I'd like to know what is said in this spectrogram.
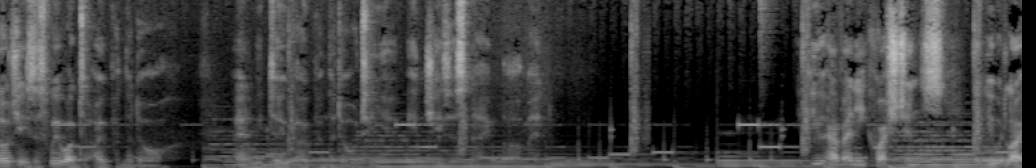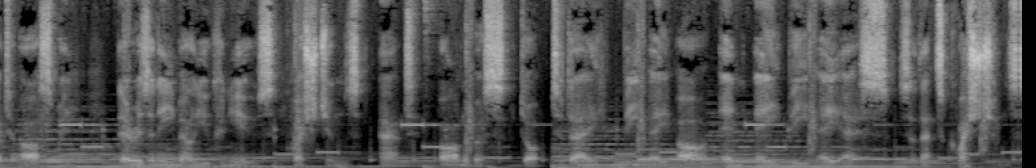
Lord Jesus, we want to open the door, and we do open the door to you. In Jesus' name, Amen. If you have any questions that you would like to ask me, there is an email you can use questions at barnabas.today, B A R N A B A S. So that's questions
